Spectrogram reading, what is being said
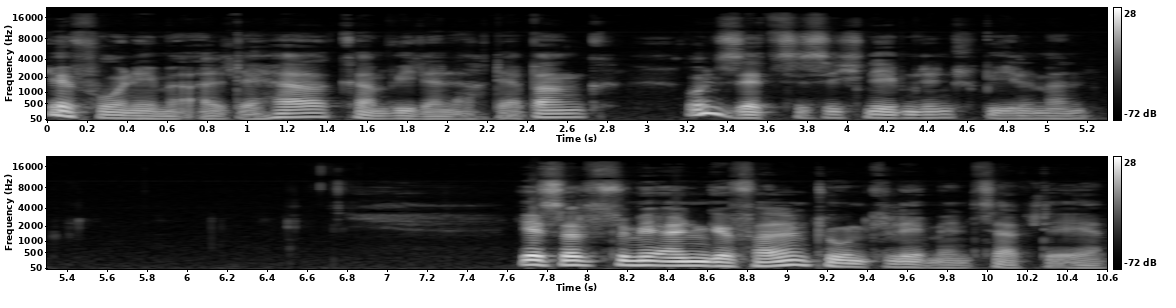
Der vornehme alte Herr kam wieder nach der Bank und setzte sich neben den Spielmann. Jetzt sollst du mir einen Gefallen tun, Clement, sagte er.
